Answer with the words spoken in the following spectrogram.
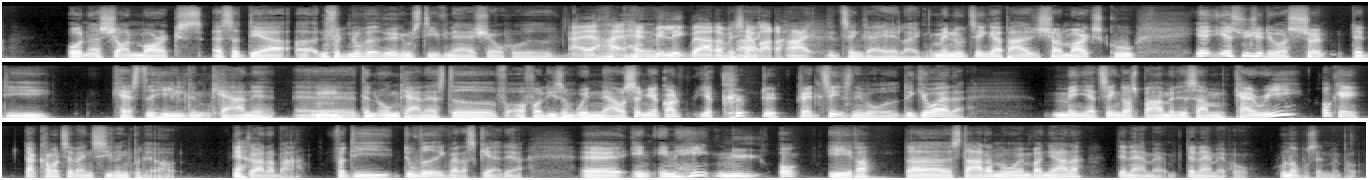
under Sean Marks. Altså der... For nu ved vi jo ikke, om Steve Nash overhovedet... Nej, han han ville ikke være der, hvis nej, jeg var der. Nej, det tænker jeg heller ikke. Men nu tænker jeg bare, at Sean Marks kunne... Jeg, jeg synes jo, det var synd, da de kastede hele den kerne, øh, Mm. den unge kerne afsted, for, og for ligesom win now. Selvom jeg godt, jeg købte kvalitetsniveauet. Det gjorde jeg da. Men jeg tænkte også bare med det samme. Kyrie, okay, der kommer til at være en ceiling på det her hold. Det Ja. gør der bare. Fordi du ved ikke, hvad der sker der. Øh, en, en helt ny, ung æra, der starter med Wembanyama, den er med, den er med på. 100% med på.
